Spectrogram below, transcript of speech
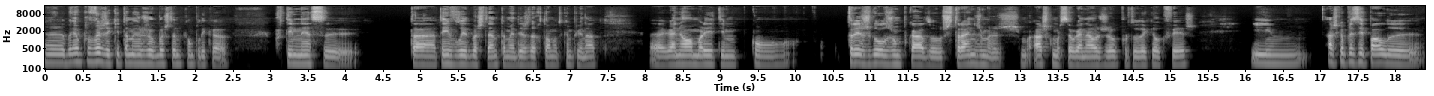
Uh, bem, eu prevejo aqui também um jogo bastante complicado. O Portimonense tá, tem evoluído bastante também desde a retoma do campeonato. Ganhou ao Marítimo com três golos um bocado estranhos, mas acho que mereceu ganhar o jogo por tudo aquilo que fez. E hum, acho que a principal uh,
